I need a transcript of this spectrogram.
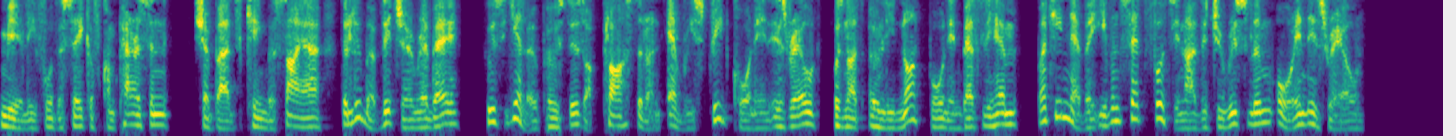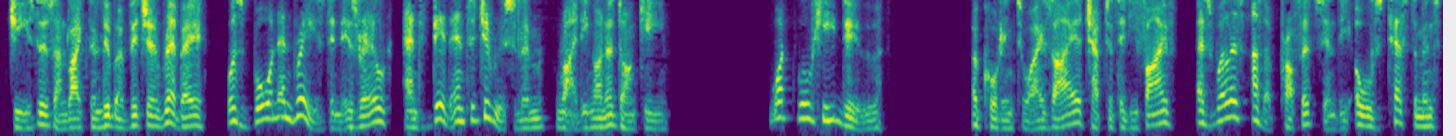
Merely for the sake of comparison, Chabad's King Messiah, the Lubavitcher Rebbe, whose yellow posters are plastered on every street corner in Israel, was not only not born in Bethlehem, but he never even set foot in either Jerusalem or in Israel. Jesus, unlike the Lubavitcher Rebbe, was born and raised in Israel and did enter Jerusalem riding on a donkey. What will he do? According to Isaiah chapter 35, as well as other prophets in the Old Testament,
